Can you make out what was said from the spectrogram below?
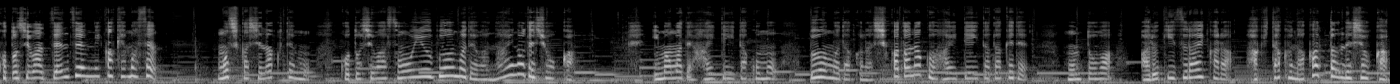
今年は全然見かけません。もしかしなくても今年はそういうブームではないのでしょうか今まで履いていた子もブームだから仕方なく履いていただけで本当は歩きづらいから履きたくなかったんでしょうか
